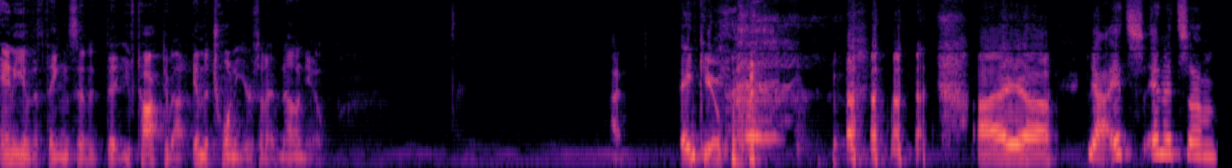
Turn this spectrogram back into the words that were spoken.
any of the things that, that you've talked about in the 20 years that i've known you Thank you. I uh, yeah, it's and it's um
